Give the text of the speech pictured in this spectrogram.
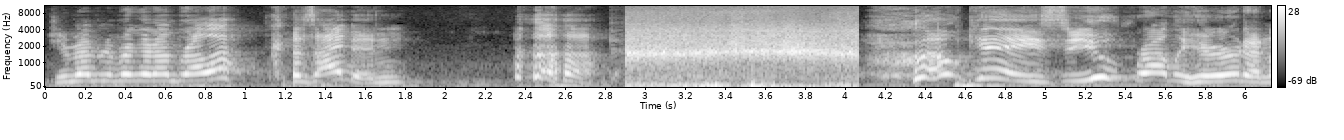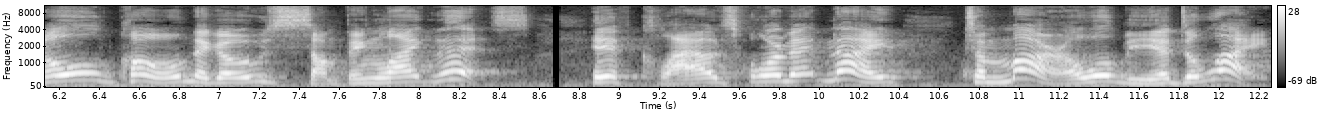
you remember to bring an umbrella? Because I didn't. okay, so you've probably heard an old poem that goes something like this. If clouds form at night, Tomorrow will be a delight.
